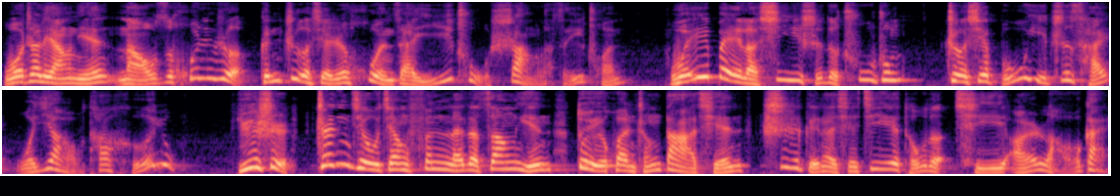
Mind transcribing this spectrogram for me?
我这两年脑子昏热，跟这些人混在一处，上了贼船，违背了昔时的初衷。这些不义之财，我要它何用？”于是真就将分来的赃银兑换成大钱，施给那些街头的乞儿老丐，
